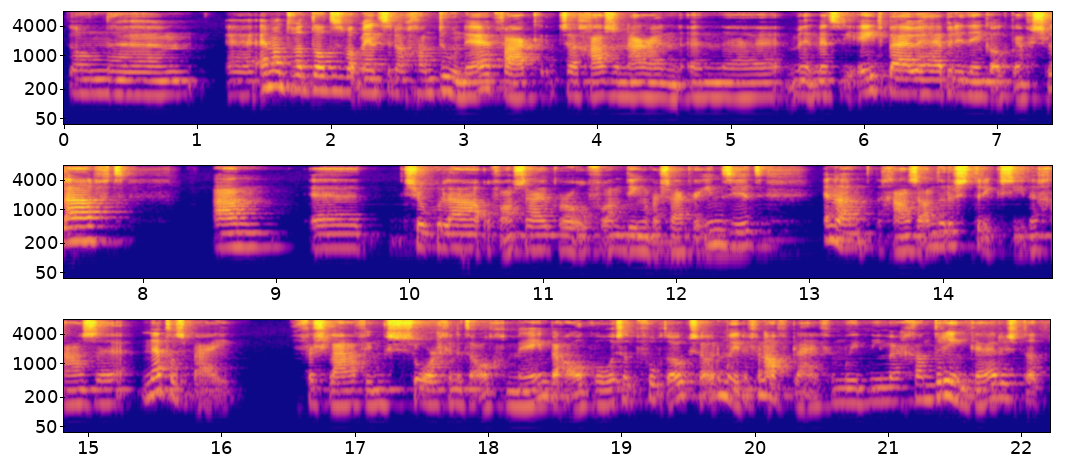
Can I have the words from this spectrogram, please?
Dan, uh, en want wat, dat is wat mensen dan gaan doen. Hè? Vaak gaan ze naar een, een uh, mensen die eetbuien hebben, die denken ook ik ben verslaafd aan uh, chocola of aan suiker of aan dingen waar suiker in zit. En dan gaan ze aan de restrictie. Dan gaan ze, net als bij verslavingszorg in het algemeen. Bij alcohol is dat bijvoorbeeld ook zo. Dan moet je er vanaf blijven. moet je het niet meer gaan drinken. Hè? Dus dat,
